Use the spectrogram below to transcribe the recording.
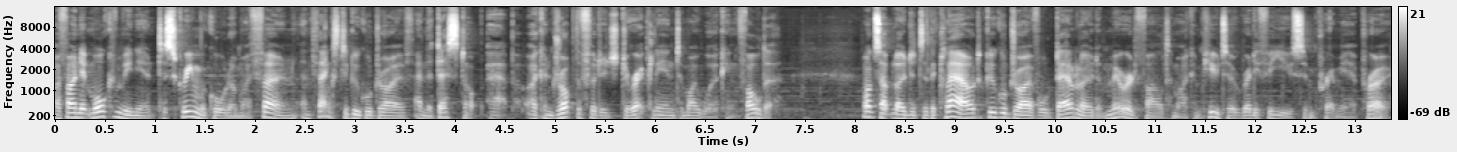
I find it more convenient to screen record on my phone, and thanks to Google Drive and the desktop app, I can drop the footage directly into my working folder. Once uploaded to the cloud, Google Drive will download a mirrored file to my computer ready for use in Premiere Pro.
